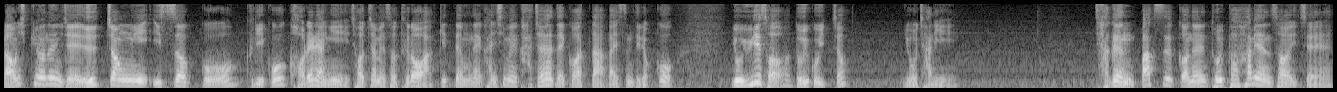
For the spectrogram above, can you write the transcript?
라운시큐어는 이제 일정이 있었고, 그리고 거래량이 저점에서 들어왔기 때문에 관심을 가져야 될 것 같다. 말씀드렸고, 요 위에서 놀고 있죠? 요 자리. 작은 박스권을 돌파하면서 이제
